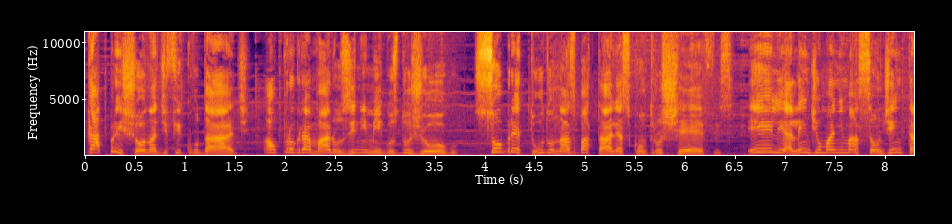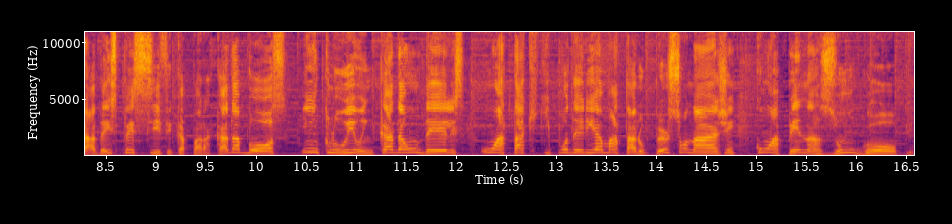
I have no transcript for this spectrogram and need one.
caprichou na dificuldade, ao programar os inimigos do jogo, sobretudo nas batalhas contra os chefes. Ele, além de uma animação de entrada específica para cada boss, incluiu em cada um deles um ataque que poderia matar o personagem com apenas um golpe.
